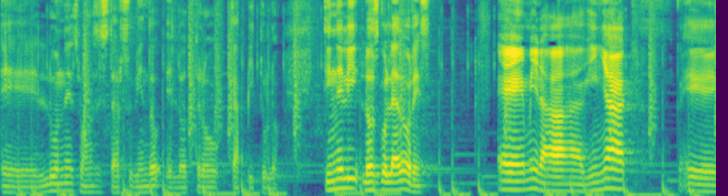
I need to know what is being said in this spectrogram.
eh, lunes vamos a estar subiendo el otro capítulo. Tinelli, los goleadores. Eh, mira, Guiñac, eh,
